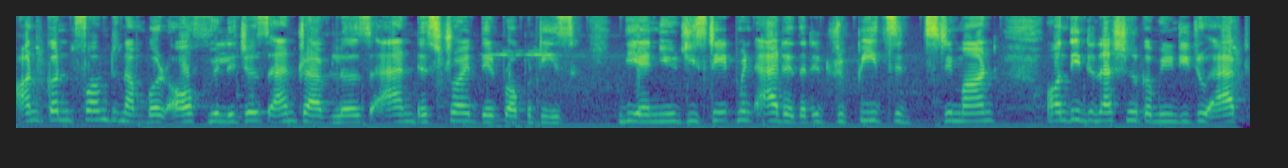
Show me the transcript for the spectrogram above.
unconfirmed number of villagers and travelers and destroyed their properties. The NUG statement added that it repeats its demand on the international community to act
